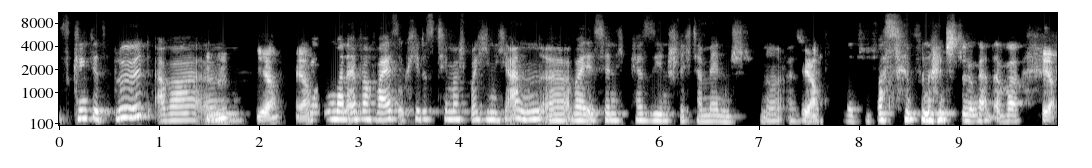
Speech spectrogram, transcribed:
Es klingt jetzt blöd, aber mhm. ähm, ja, ja. wo man einfach weiß, okay, das Thema spreche ich nicht an, äh, aber er ist ja nicht per se ein schlechter Mensch. Ne? Also ja. natürlich, was er für eine Einstellung hat, aber ja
